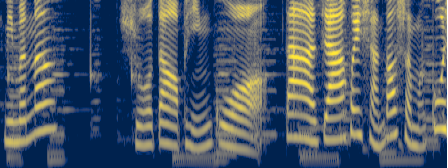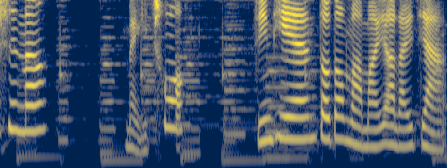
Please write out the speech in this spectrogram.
你们呢？说到苹果，大家会想到什么故事呢？没错。今天豆豆妈妈要来讲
